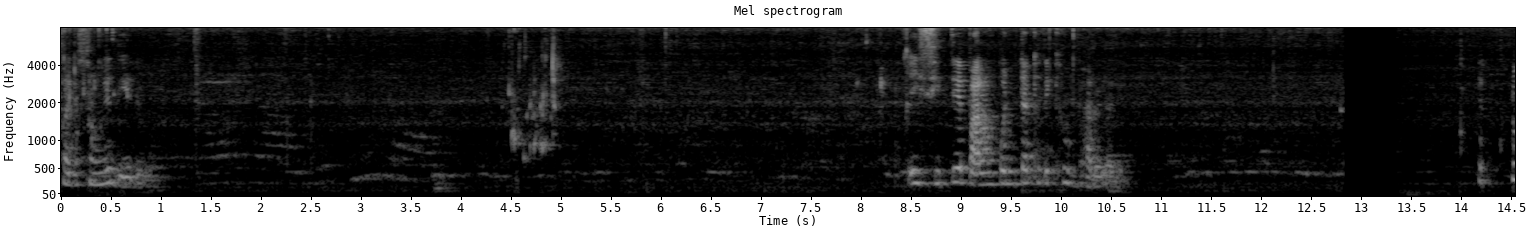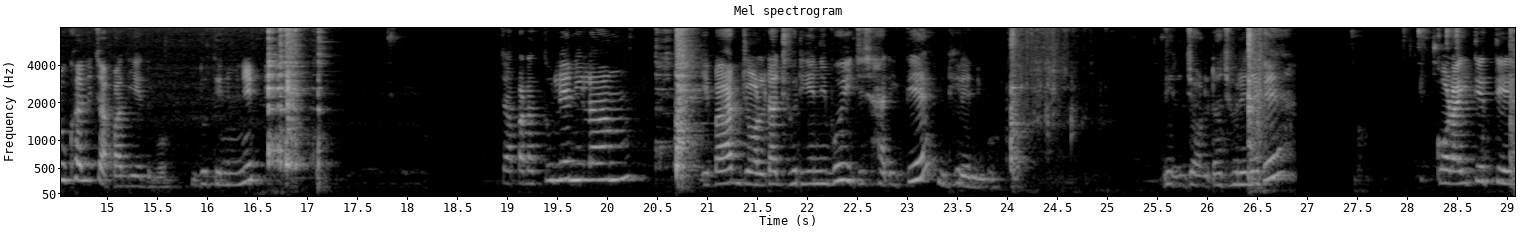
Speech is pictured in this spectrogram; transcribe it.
শাকের সঙ্গে দিয়ে দেবো। এই শীতে পালং পনিরটা খেতে খুব ভালো লাগে। একটু খালি চাপা দিয়ে দেবো, দু তিন মিনিট। চাপাটা তুলে নিলাম। এবার জলটা ঝরিয়ে নেব, এই যে শাড়িতে ঢেলে নেব। জলটা ঝরে যাবে। কড়াইতে তেল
